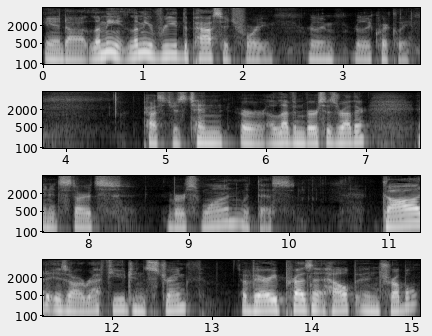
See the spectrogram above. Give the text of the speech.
and uh, let me let me read the passage for you really really quickly. Passage is 10 or 11 verses rather, and it starts verse 1 with this God is our refuge and strength, a very present help in trouble.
